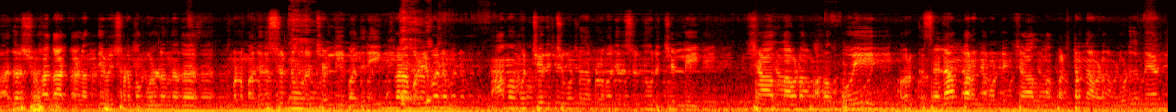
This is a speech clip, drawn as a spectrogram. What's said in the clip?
ബദർ ശുഹതാക്കൾ അന്ത്യവിശ്രമം കൊള്ളുന്നത് നമ്മൾ മജലിസുന്നൂർ ചൊല്ലി ബദരീങ്ങളെ മുഴുവനും നാമം ഉച്ചരിച്ചുകൊണ്ട് നമ്മൾ മജലിസുന്നൂർ ചൊല്ലി. ഇൻഷാ അല്ലാ അവിടെ പോയി അവർക്ക് സലാം പറഞ്ഞുകൊണ്ട് ഇൻഷാ അല്ലാ പെട്ടെന്ന് അവിടെ കൂടുതൽ നേരം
